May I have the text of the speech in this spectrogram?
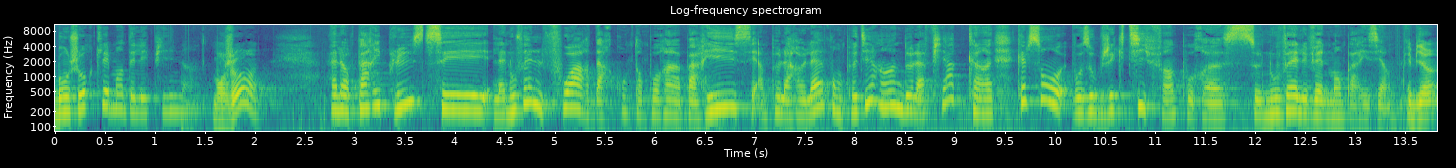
Bonjour Clément Delépine. Bonjour. Alors Paris Plus, c'est la nouvelle foire d'art contemporain à Paris, c'est un peu la relève, on peut dire, hein, de la FIAC. Hein. Quels sont vos objectifs hein, pour euh, ce nouvel événement parisien? Eh bien,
